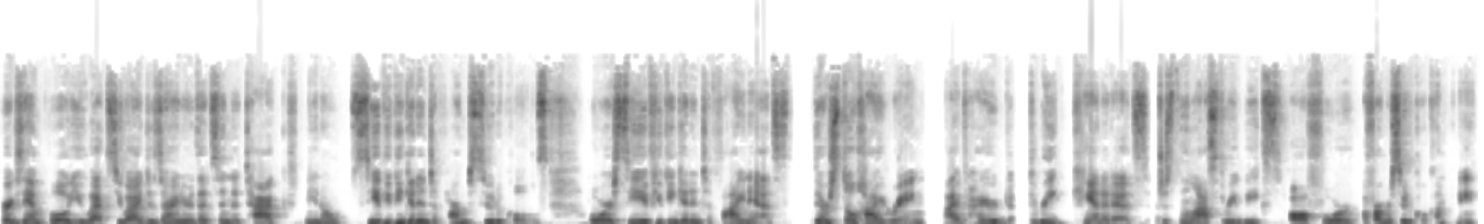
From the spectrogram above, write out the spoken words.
for example, UX UI designer that's in tech, you know, see if you can get into pharmaceuticals or see if you can get into finance. They're still hiring. I've hired three candidates just in the last three weeks, all for a pharmaceutical company.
